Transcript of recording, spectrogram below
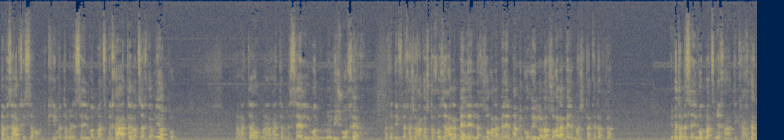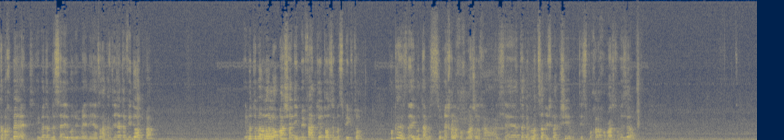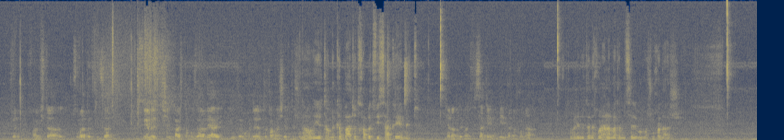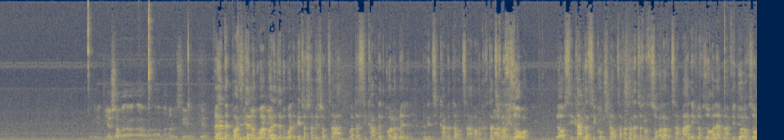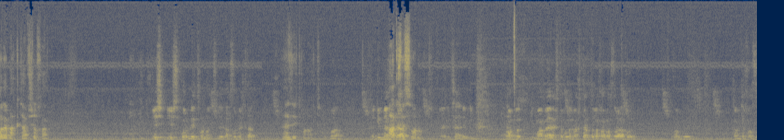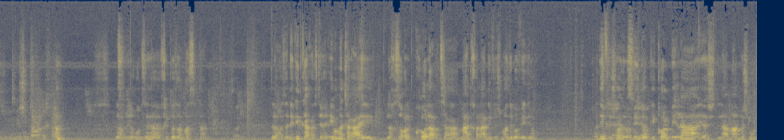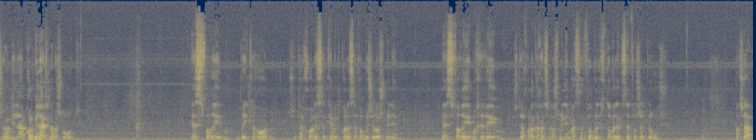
למה זה רק חיסרון? כי אם אתה מנסה ללמוד מעצמך, אתה לא צריך גם להיות פה. הרי אתה, אתה מנסה ללמוד ממישהו אחר. אז עדיף לך שאחר כך שאתה חוזר על המלל, לחזור על המלל מהמקורי, לא לחזור על המלל מה שאתה כתבת. אם אתה מנסה ללמוד מעצמך, תקרא אחר כך את המחברת. אם אתה מנסה ללמוד ממני, אז אחר כך תראה את הוידאו עוד פעם. אם אתה אומר, לא, לא, מה שאני הבנתי אותו זה מספיק טוב. אוקיי, אז אם אתה סומך על החוכמה שלך, אז אה, אתה גם לא צריך להקשיב, תסמוך על החוכמה שלך וזהו. כן, לפעמים שאתה, צורת התפיסה מסוימת שלך, שאתה חוזר עליה, היא יותר מחדדת אותך מאשר אתה שומע. לא, היא יותר מקבעת אותך בתפיסה הקיימת. כן, אבל אם התפיסה הקיימת היא הייתה נכונה, אבל אם אתה נכונה, למה אתה מנסה ללמוד משהו חדש? יש הב- הב- הבנה מסוימת, כן? בוא ניתן דוגמה, בוא. ניתן דוגמה. נגיד שעכשיו יש הרצאה, ואתה סיכמת את כל המלל. נגיד סיכמת את ההרצאה, ואחר כך אתה אה, צריך הנה. לחזור. לא, סיכמת את הסיכום של ההרצאה, אחר כך אתה צריך לחזור על ההרצאה. מה עדיף, לחזור עליה מהווידאו או לחזור עליה מהכתב שלך? יש, כל מיני יתרונות של לחזור מכתב. איזה יתרונות? מה? נגיד רק מהכתב, חסרונות. דוגמה. דוגמה- דוגמה, מה- כשאתה חוזר מהכתב, אתה לא חייב לחזור על הכל. לא, כמה אתה יכול לעשות את זה יש במיוחד? יתרון אחד. אה? לא, המהירות זה החיפזון מהשטן. לא, אז אני אגיד ככה, אז תראה, אם המטרה היא לחזור על כל ההרצאה, מההתחלה עדיף לשמוע את זה בווידאו. עדיף לשמוע את זה בווידאו, כי כל מילה יש לה מה המשמעות של המילה, כל מילה יש לה משמעות. יש ספרים, בעיקרון, שאתה יכול לסכם את כל הספר בשלוש מילים. ויש ספרים אחרים, שאתה יכול לקחת שלוש מילים מהספר ולכתוב עליהם ספר של פירוש. עכשיו,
